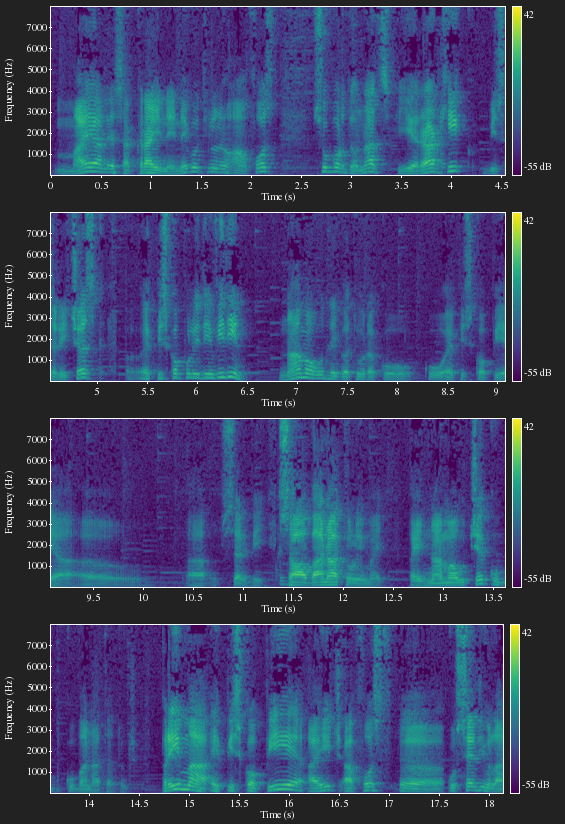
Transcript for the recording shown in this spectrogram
mai ales a Crainei Negotinului, am fost subordonați ierarhic, bisericesc, episcopului din Vidin. N-am avut legătură cu, cu episcopia uh, a Serbiei sau a Banatului mai. Păi n-am avut ce cu, cu Banat atunci. Prima episcopie aici a fost uh, cu sediul la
